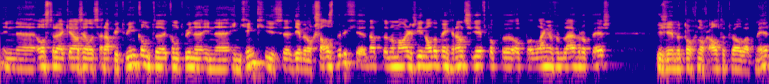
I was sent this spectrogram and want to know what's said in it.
in Oostenrijk, ja, zelfs Rapid Wien komt, komt winnen in, in Genk. Dus, die hebben nog Salzburg, dat normaal gezien altijd een garantie geeft op, op, op lange verblijf Europees. Dus die hebben toch nog altijd wel wat meer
